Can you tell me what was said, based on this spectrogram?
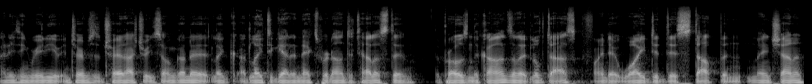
anything really in terms of the trout hatchery. So I'm gonna like I'd like to get an expert on to tell us the, the pros and the cons, and I'd love to ask find out why did this stop in Mount Shannon.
